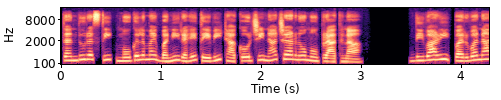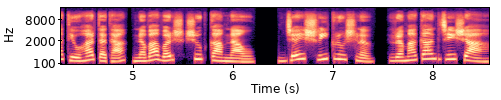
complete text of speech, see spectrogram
તંદુરસ્તી, મોગલમય બની રહે તેવી ઠાકોરજીના ચરણોમાં પ્રાર્થના. દિવાળી પર્વના ત્યોહાર તથા નવા વર્ષ શુભકામનાઓ. જય શ્રી કૃષ્ણ. રમાકાંત શાહ.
